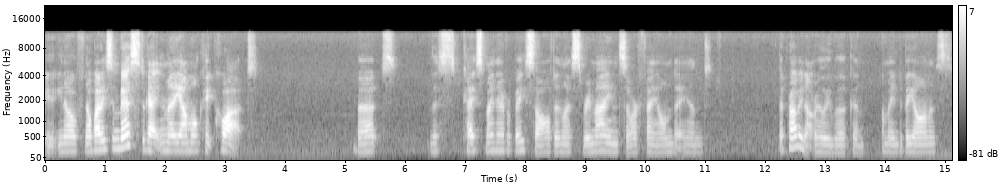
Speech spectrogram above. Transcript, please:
you know, if nobody's investigating me, I'm going to keep quiet. But this case may never be solved unless remains are found, and they're probably not really looking. I mean, to be honest.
